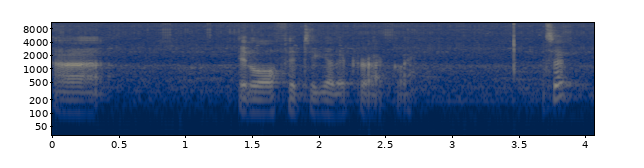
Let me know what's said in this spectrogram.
uh, it'll all fit together correctly. That's it.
